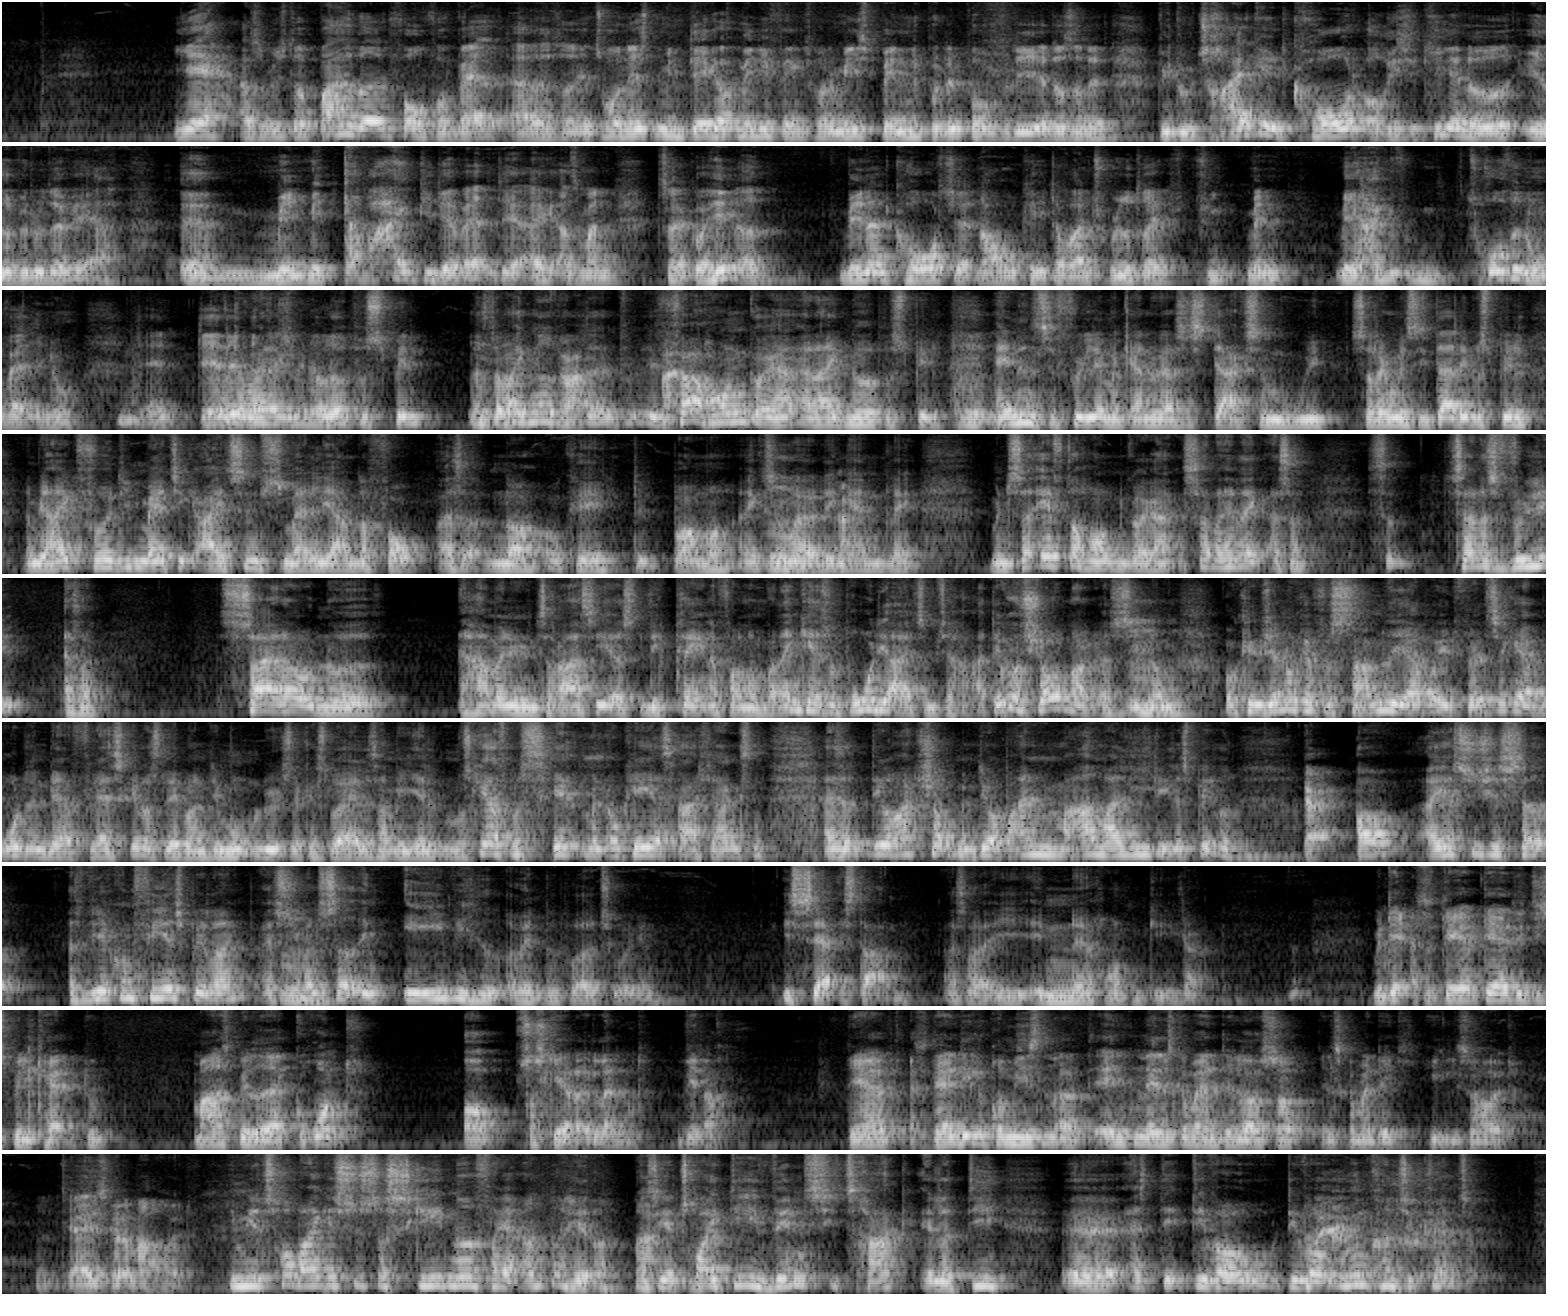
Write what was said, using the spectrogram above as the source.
Ja, altså hvis der bare havde været en form for valg, altså jeg tror næsten min deck of many things var det mest spændende på det punkt, fordi at det er sådan lidt, vil du trække et kort og risikere noget, eller vil du lade være? Øhm, men, men der var ikke de der valg der, ikke? Altså man, så jeg går hen og vinder et kort, og siger, nå okay, der var en trylledrik, fint, men, men jeg har ikke truffet nogen valg endnu. Det, er- det er Og det, der var heller ikke noget på spil. Altså, der var ikke noget, Nej. der, før hånden går i gang, er der ikke noget på spil. Mm-hmm. Andet end selvfølgelig, at man gerne vil være så stærk som muligt. Så der kan man sige, der er det på spil. Når jeg har ikke fået de magic items, som alle de andre får. Altså, nå, okay, det bomber. Ikke? Så må mm, jeg lægge en anden plan. Men så efter hånden går i gang, så er der heller ikke, altså, så, så er der selvfølgelig, altså, så er der jo noget, har man jo interesse i at lægge planer for, "Nå, hvordan kan jeg så bruge de items, jeg har. Det var sjovt nok at sige, mm. okay, hvis jeg nu kan få samlet jer på et felt, så kan jeg bruge den der flaske, der slipper en dæmon løs og kan slå alle sammen ihjel. Måske også mig selv, men okay, jeg tager chancen. Altså, det var ret sjovt, men det var bare en meget, meget lille del af spillet. Ja. Og, og jeg synes, jeg sad, altså vi har kun fire spillere, ikke? Og jeg synes, mm. man sad en evighed og ventede på at tur igen. Især i starten, altså i, inden uh, gik i gang. Men det, altså, det, er, det er det, de spil kan. Du, meget spillet er gå rundt, og så sker der et eller andet ved dig. Det er, altså, det er en del af præmissen, og enten elsker man det, eller også så elsker man det ikke helt lige så højt. Men jeg elsker det meget højt. Jamen, jeg tror bare ikke, jeg synes, der skete noget for jer andre heller. Altså, jeg tror ikke, de events, I trak, eller de... Øh, altså, det, det, var jo, det var jo uden konsekvenser.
